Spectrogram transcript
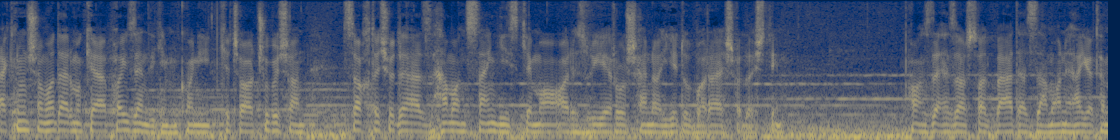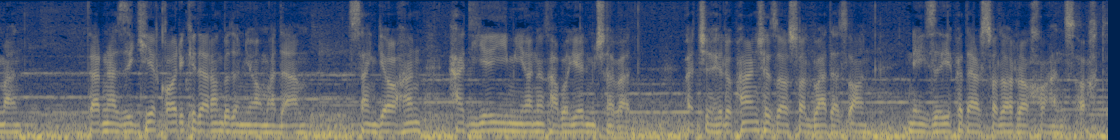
اکنون شما در مکعب‌های زندگی می کنید که چارچوبشان ساخته شده از همان سنگی است که ما آرزوی روشنایی دوباره را داشتیم. پانزده هزار سال بعد از زمان حیات من در نزدیکی قاری که در آن به دنیا آمدم سنگ آهن هدیه‌ای میان قبایل می شود و چهل و پنج هزار سال بعد از آن نیزه پدرسالار را خواهند ساخت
